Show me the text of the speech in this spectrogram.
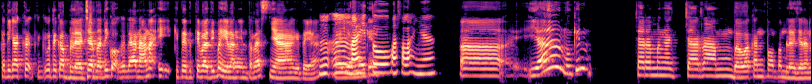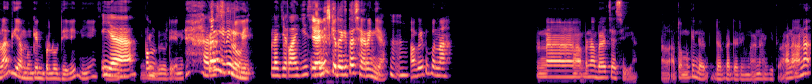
ketika ke- ketika belajar tadi kok anak-anak kita tiba-tiba hilang interestnya gitu ya. Mm-mm, ya nah mungkin itu masalahnya. Eh, ya mungkin cara menga- cara membawakan pe- pembelajaran lagi yang mungkin perlu di ini sih, Iya, mungkin pem- perlu di ini. Kan harus gini loh, Wi. belajar lagi sih. Ya ini sekedar kita sharing ya. Mm-mm. Aku itu pernah pernah pernah baca sih ya. Atau mungkin da- dapat dari mana gitu. Anak-anak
